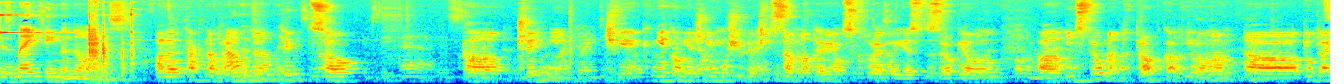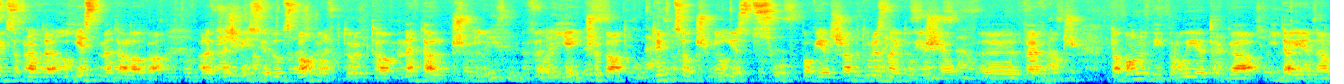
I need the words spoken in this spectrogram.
is making the noise. Ale tak naprawdę tym, co a, czyni dźwięk, niekoniecznie musi być sam materiał, z którego jest zrobiony. A, instrument, trąbka, którą mam tutaj, co prawda jest metalowa, ale w przeciwieństwie do dzwonu, w którym to metal brzmi, w jej przypadku tym, co brzmi, jest słup powietrza, który znajduje się w, wewnątrz. To on wibruje, drga i daje nam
